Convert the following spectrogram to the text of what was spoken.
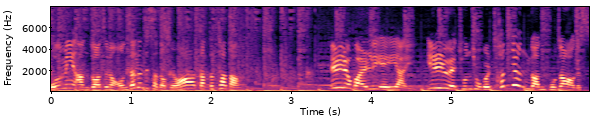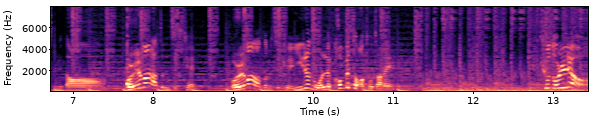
몸이 안 좋아지면 언제든지 찾아오세요. 아 따뜻하다. 인류 관리 AI. 인류의 존속을 천년간 보장하겠습니다. 얼마나 듬직해. 얼마나 듬직해. 일은 원래 컴퓨터가 더 잘해. 큐 돌려.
